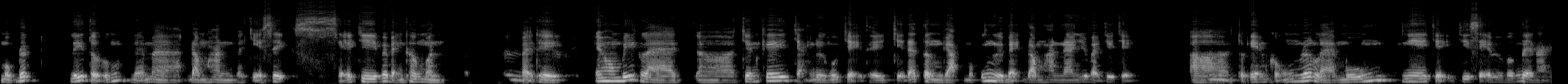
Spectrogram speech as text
mục đích, lý tưởng để mà đồng hành và chẻ sẻ sẻ chia với bản thân mình. Ừm. Vậy thì em hông biết là, ờ, trên cái chặng đường của chị thì chị đã từng gặp một cái người bạn đồng hành nào như vậy chưa chị? Ờ, Ừm. tụi em cũng rất là muốn nghe chị chia sẻ về vấn đề này.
